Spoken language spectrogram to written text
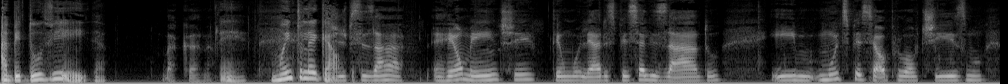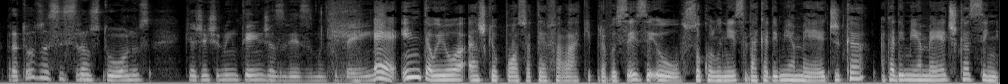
Abdu Vieira. Bacana. É, muito A legal. gente precisa é, realmente ter um olhar especializado e muito especial para o autismo, para todos esses transtornos que a gente não entende às vezes muito bem. É, então, eu acho que eu posso até falar aqui para vocês. Eu sou colunista da Academia Médica. Academia Médica, assim,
